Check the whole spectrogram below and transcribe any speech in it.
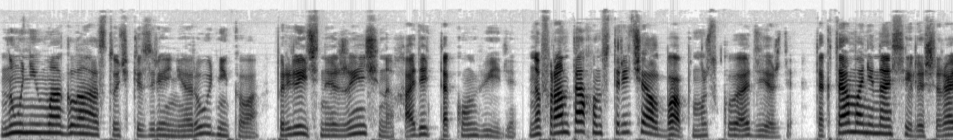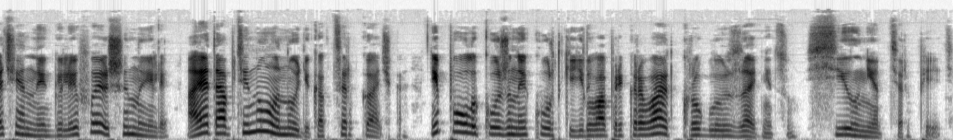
Ну, не могла, с точки зрения Рудникова, приличная женщина ходить в таком виде. На фронтах он встречал баб в мужской одежде, так там они носили широченные галифе и шинели, а это обтянуло ноги, как циркачка. И полы кожаной куртки едва прикрывают круглую задницу. Сил нет терпеть.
